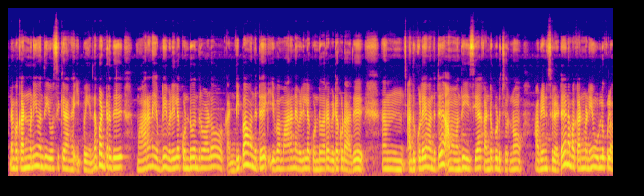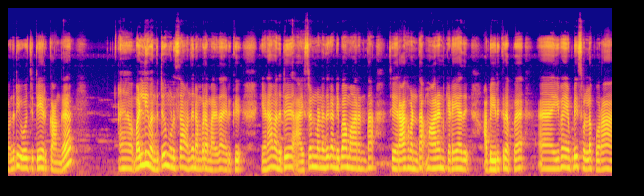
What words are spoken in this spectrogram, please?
நம்ம கண்மணி வந்து யோசிக்கிறாங்க. இப்போ என்ன பண்ணுறது மாறனை எப்படியும் வெளியில் கொண்டு வந்துருவாளோ? கண்டிப்பாக வந்துட்டு இவன் மாறனை வெளியில் கொண்டு வர விடக்கூடாது. அதுக்குள்ளேயே வந்துட்டு அவன் வந்து ஈஸியாக கண்டுபிடிச்சிடணும் அப்படின்னு சொல்லிட்டு நம்ம கண்மணியும் உள்ளுக்குள்ளே வந்துட்டு யோசிச்சுட்டே இருக்காங்க. வள்ளி வந்துட்டு முழுசாக வந்து நம்புகிற மாதிரி தான் இருக்குது ஏன்னா வந்துட்டு ஆக்சிடென்ட் பண்ணது கண்டிப்பாக மாறன் தான். சரி ராகவன் தான். மாறன் கிடையாது. அப்படி இருக்கிறப்ப இவன் எப்படி சொல்ல போகிறான்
